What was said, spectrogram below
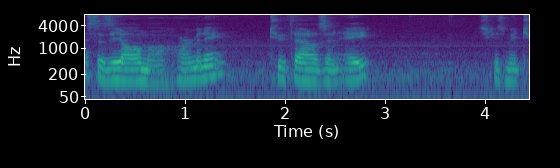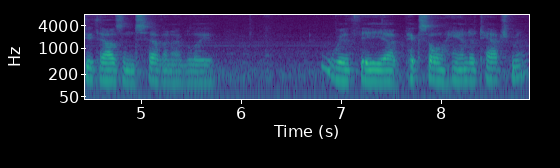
This is the Alma Harmony 2008, excuse me, 2007, I believe, with the uh, Pixel hand attachment.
